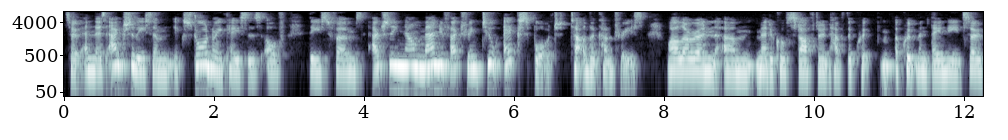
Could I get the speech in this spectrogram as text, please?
So, and there's actually some extraordinary cases of these firms actually now manufacturing to export to other countries while our own um, medical staff don't have the equip- equipment they need. So,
